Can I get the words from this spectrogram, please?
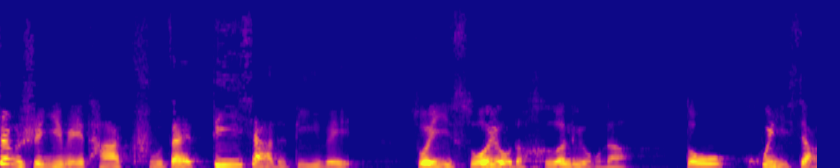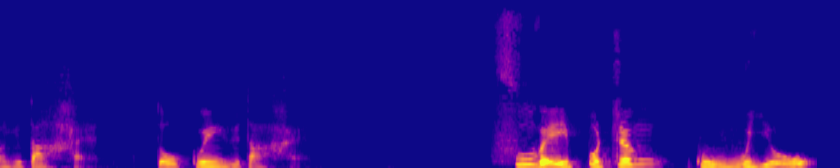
正是因为它处在低下的地位，所以所有的河流呢都汇向于大海，都归于大海。夫为不争，故无尤。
